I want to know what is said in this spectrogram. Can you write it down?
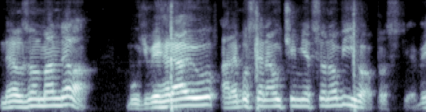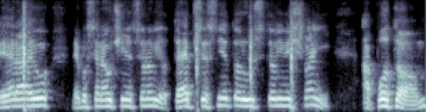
Nelson Mandela. Buď vyhraju, anebo se naučím něco nového. Prostě vyhraju, nebo se naučím něco nového. To je přesně to růstové myšlení. A potom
